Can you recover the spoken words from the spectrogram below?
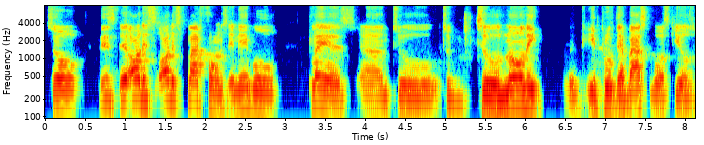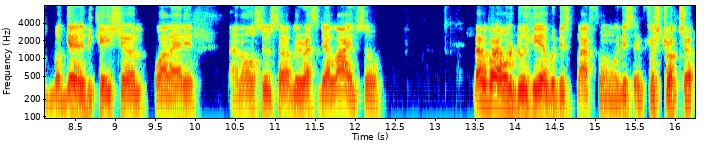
So this, all these, all these platforms enable players um, to to to not only improve their basketball skills, but get an education while at it, and also set up the rest of their lives. So that's what I want to do here with this platform, with this infrastructure.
